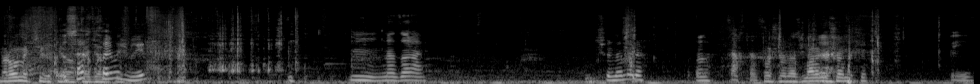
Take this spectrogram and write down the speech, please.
برام چی بکنم؟ سخت خواهیمش بگیر نظرم چون نمیره سخت است باشه از ما رو نشان میشه. بگیر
